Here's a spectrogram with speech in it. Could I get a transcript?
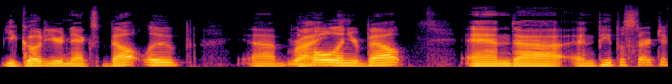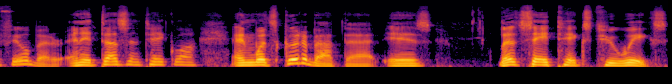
you go to your next belt loop, uh, Right. hole in your belt, and uh, and people start to feel better. And it doesn't take long. And what's good about that is, let's say it takes two weeks.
